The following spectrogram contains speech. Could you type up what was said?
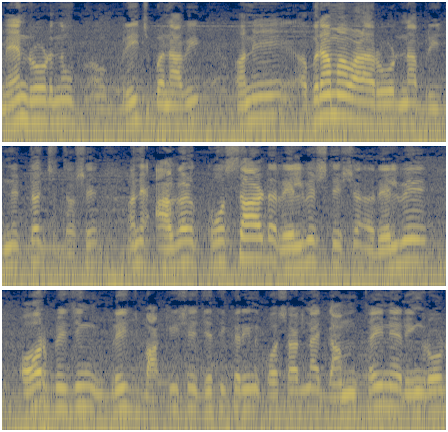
મેન રોડનું બ્રિજ બનાવી અને અબ્રામાવાળા રોડના બ્રિજને ટચ થશે અને આગળ Kosad railway station, railway over bridging bridge બાકી છે, જેથી કરીને કોસાડના ગામ થઈને રિંગ રોડ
